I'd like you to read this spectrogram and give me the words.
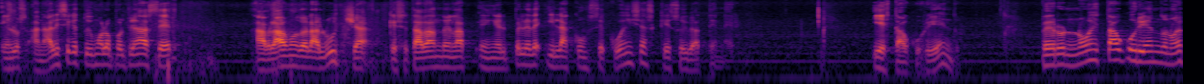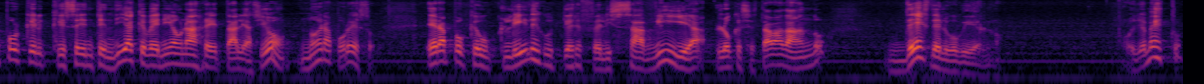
en los análisis que tuvimos la oportunidad de hacer, hablábamos de la lucha que se estaba dando en, la, en el PLD y las consecuencias que eso iba a tener. Y está ocurriendo. Pero no está ocurriendo, no es porque que se entendía que venía una retaliación, no era por eso. Era porque Euclides Gutiérrez Félix sabía lo que se estaba dando desde el gobierno. Óyeme esto.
